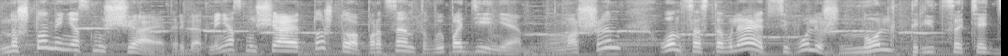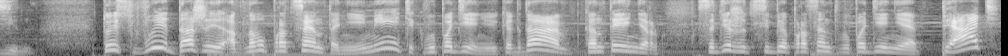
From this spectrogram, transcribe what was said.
Но что меня смущает, ребят? Меня смущает то, что процент выпадения машин, он составляет всего лишь 0,31. То есть вы даже 1% не имеете к выпадению. И когда контейнер содержит в себе процент выпадения 5,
